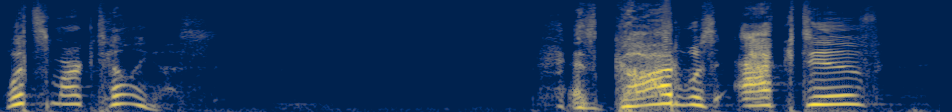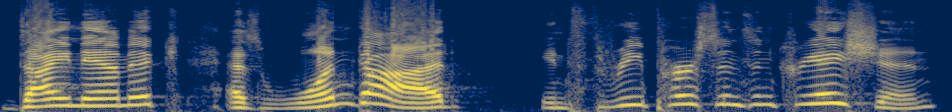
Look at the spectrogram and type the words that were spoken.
What's Mark telling us? As God was active, dynamic, as one God in three persons in creation,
